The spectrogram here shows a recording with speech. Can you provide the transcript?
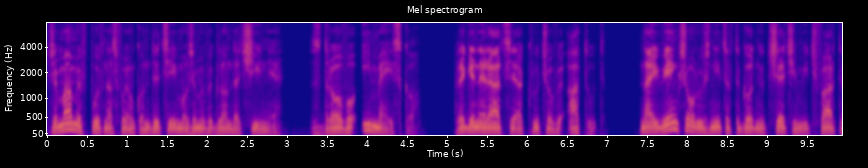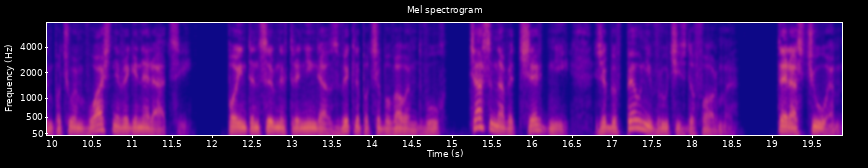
że mamy wpływ na swoją kondycję i możemy wyglądać silnie, zdrowo i męsko. Regeneracja kluczowy atut. Największą różnicę w tygodniu trzecim i czwartym poczułem właśnie w regeneracji. Po intensywnych treningach zwykle potrzebowałem dwóch, czasem nawet trzech dni, żeby w pełni wrócić do formy. Teraz czułem,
